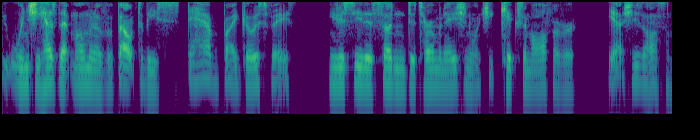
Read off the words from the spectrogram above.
when she has that moment of about to be stabbed by Ghostface. You just see this sudden determination when she kicks him off of her. Yeah, she's awesome.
